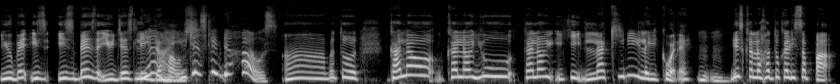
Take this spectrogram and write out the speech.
you bet is is best that you just leave yeah, the house. you just leave the house. Ah, betul. Kalau kalau you kalau lelaki ni lagi kuat eh. Mm-mm. Dia kalau satu kali sepak,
